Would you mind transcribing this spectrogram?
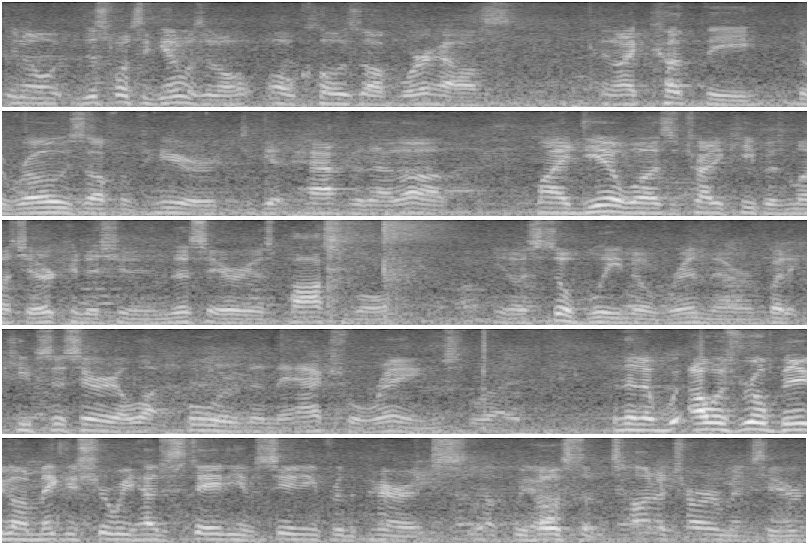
You know, this once again was an all, all closed off warehouse, and I cut the the rows off of here to get half of that up. My idea was to try to keep as much air conditioning in this area as possible. You know, it's still bleeding over in there, but it keeps this area a lot cooler than the actual range. Right. And then I was real big on making sure we had stadium seating for the parents. We host a ton of tournaments here,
